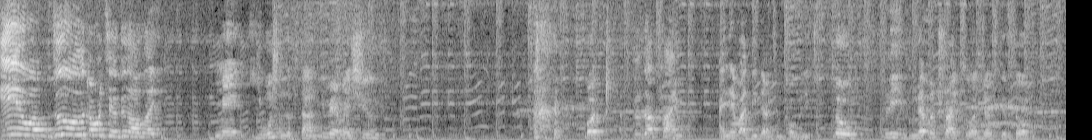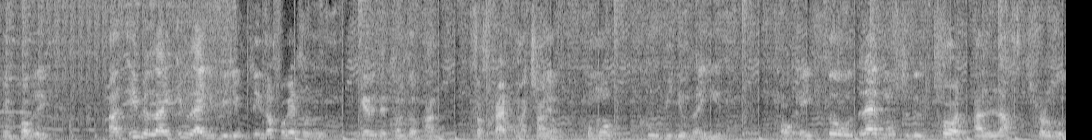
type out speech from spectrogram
Ew Abdul, look at what you're doing. I was like, man, you won't understand. Even my shoes. but since that time I never did that in public. So please never try to adjust yourself in public. And if you like if you like this video, please don't forget to give it a thumbs up and subscribe on my channel for more cool videos like this. Okay so let's move to the third and last struggle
